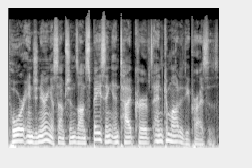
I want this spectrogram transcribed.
poor engineering assumptions on spacing and type curves, and commodity prices.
